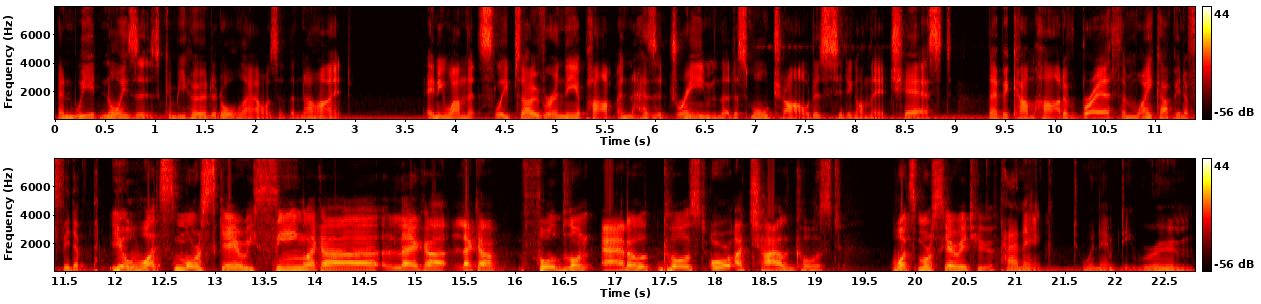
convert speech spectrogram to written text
and weird noises can be heard at all hours of the night. Anyone that sleeps over in the apartment has a dream that a small child is sitting on their chest. They become hard of breath and wake up in a fit of Yo, what's more scary, seeing like a like a like a full-blown adult ghost or a child ghost? What's more scary to you? panic to an empty room.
